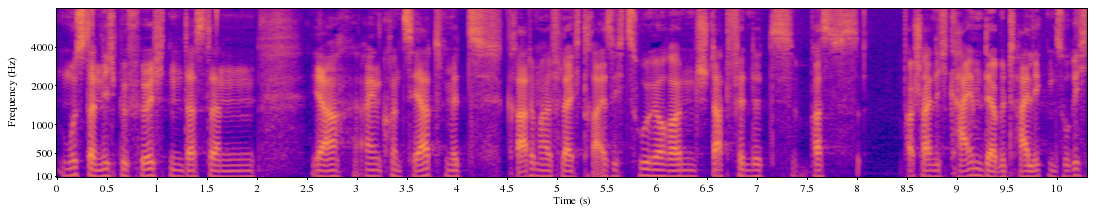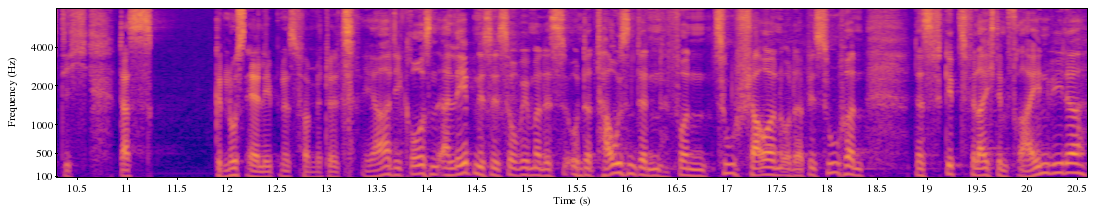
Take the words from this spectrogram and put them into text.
muss dann nicht befürchten, dass dann ja ein Konzert mit gerade mal vielleicht 30 Zuhörern stattfindet, was wahrscheinlich keinem der Beteiligten so richtig das Genusserlebnis vermittelt. Ja, die großen Erlebnisse, so wie man das unter Tausenden von Zuschauern oder Besuchern, das gibt es vielleicht im Freien wieder.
